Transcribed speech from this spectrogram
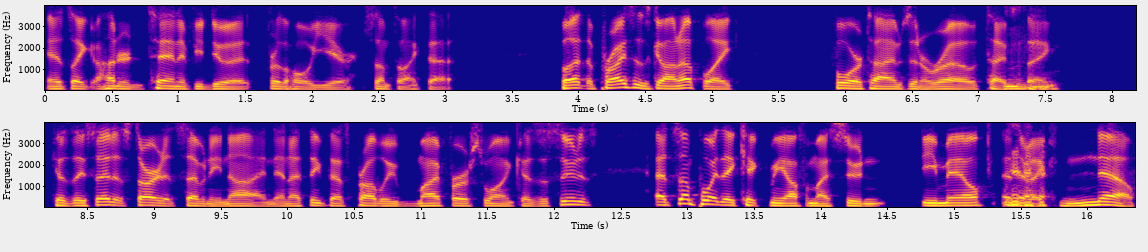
and it's like 110 if you do it for the whole year, something like that. But the price has gone up like four times in a row, type Mhm. thing. Because they said it started at 79, and I think that's probably my first one. Because as soon as at some point they kicked me off of my student email, and they're like, "No,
